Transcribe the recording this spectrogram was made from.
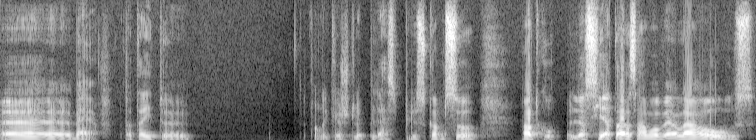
Euh, ben, peut-être... Euh, que je le place plus comme ça. En tout cas, l'oscillateur s'en va vers la hausse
